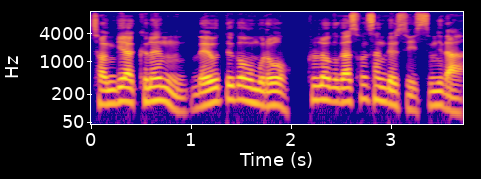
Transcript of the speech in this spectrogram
전기아크는 매우 뜨거움으로 플러그가 손상될 수 있습니다.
